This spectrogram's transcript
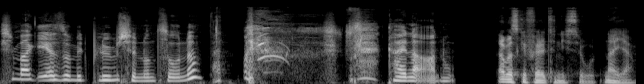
Ich mag eher so mit Blümchen und so, ne? Keine Ahnung. Aber es gefällt dir nicht so gut. Naja.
